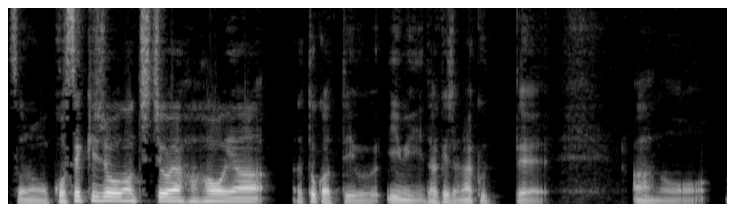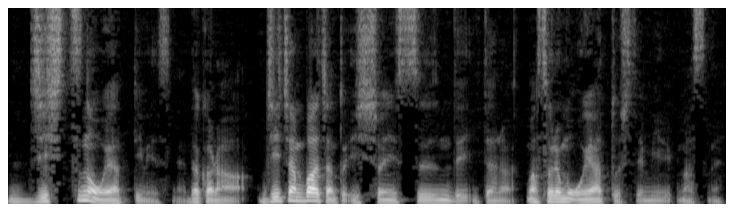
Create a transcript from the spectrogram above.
その戸籍上の父親、母親とかっていう意味だけじゃなくって、あの、実質の親って意味ですね。だから、じいちゃんばあちゃんと一緒に住んでいたら、まあそれも親として見ますね。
